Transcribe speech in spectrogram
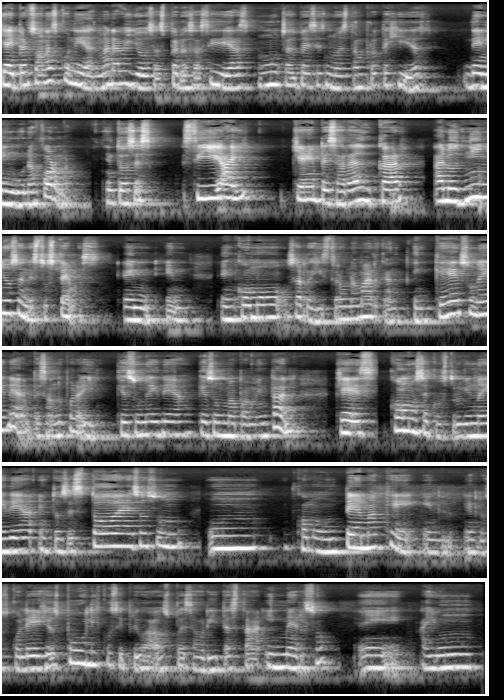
que hay personas con ideas maravillosas, pero esas ideas muchas veces no están protegidas de ninguna forma. Entonces sí hay que empezar a educar a los niños en estos temas, en, en, en, cómo se registra una marca, en qué es una idea, empezando por ahí, qué es una idea, qué es un mapa mental, qué es cómo se construye una idea. Entonces, todo eso es un, un como un tema que en, en, los colegios públicos y privados pues ahorita está inmerso. Eh, hay, un,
